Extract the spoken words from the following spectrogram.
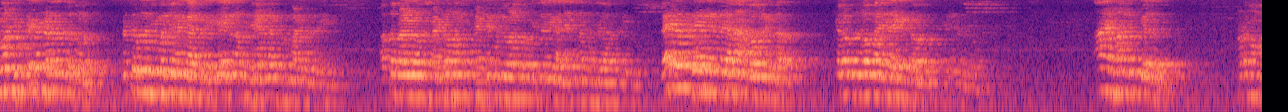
ಒಂದು ಡಿಸ್ಕಷನ್ ನಡೆದಿರ್ತದೆ ಪ್ರತಿಯೊಬ್ಬರು ನಿಮ್ಮ ಹೆಂಗಾಗ್ತದೆ ಹೇಗೆ ನಮ್ಮ ಹಿರಿಯರ ಮಾಡಿದ್ರಿ ಮತ್ತೊಬ್ಬರು ನಮ್ಮ ಮೆಟ್ರೋ ಒಂದು ಗಂಟೆ ಮುಂದೆ ಒಳಗೆ ಕೊಟ್ಟಿದ್ದೀರಿ ಅಲ್ಲೇ ನಮ್ಮ ಮದುವೆ ಆಗ್ತದೆ ಬೇರೆ ಯಾರು ಬೇರೆ ಬೇರೆ ಎಲ್ಲ ಅನುಭವಗಳು ಇರ್ತಾವೆ ಕೆಲವೊಬ್ರು ಲೋ ಮ್ಯಾರೇಜ್ ಆಗಿರ್ತಾವೆ ಆ ಹೆಣ್ಮಕ್ಳು ಕೇಳಿದ್ರು. ನೋಡಮ್ಮ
